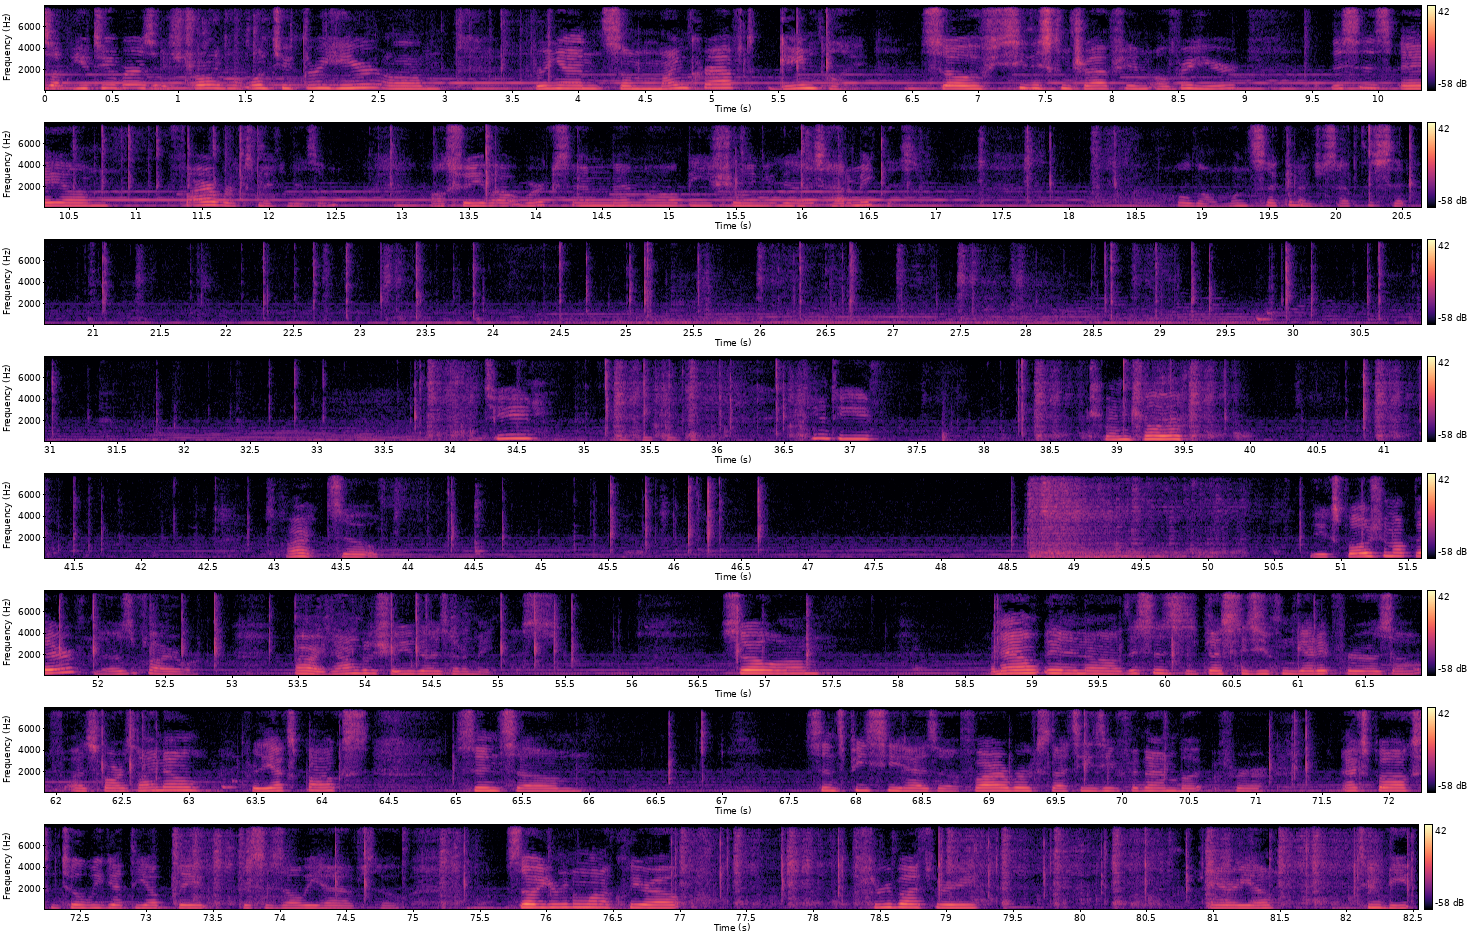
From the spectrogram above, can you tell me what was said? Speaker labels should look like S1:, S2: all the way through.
S1: is up, YouTubers? It is Trolling123 here, um, bringing some Minecraft gameplay. So, if you see this contraption over here, this is a, um, fireworks mechanism. I'll show you how it works, and then I'll be showing you guys how to make this. Hold on one second, I just have to set it. TNT, TNT, TNT. Alright, so the explosion up there, there's a firework. Alright, now I'm going to show you guys how to make this. So, um, now in, uh, this is as best as you can get it for as, uh, as far as I know for the Xbox, since um, since PC has uh, fireworks, that's easy for them. But for Xbox, until we get the update, this is all we have. So, so you're gonna want to clear out three by three area, two deep.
